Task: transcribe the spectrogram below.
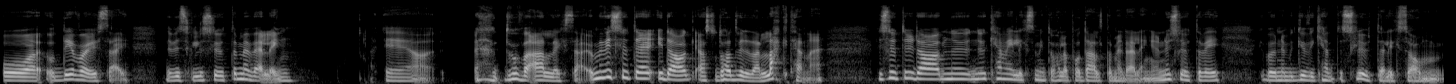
och, och det var ju så här, när vi skulle sluta med välling, eh, då var Alex så här, men vi slutar idag, alltså då hade vi redan lagt henne. Vi slutar idag, nu, nu kan vi liksom inte hålla på och dalta med det där längre. Nu slutar vi. Jag bara, nej men gud vi kan inte sluta liksom,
